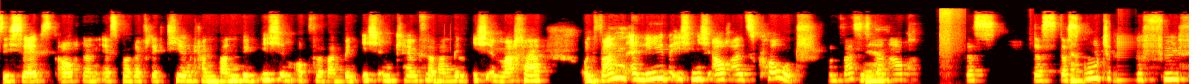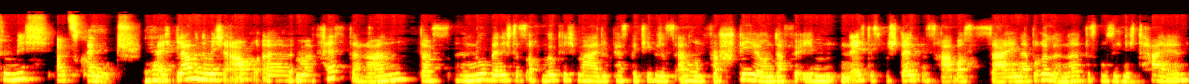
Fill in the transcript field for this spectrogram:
sich selbst auch dann erstmal reflektieren kann, wann bin ich im Opfer, wann bin ich im Kämpfer, wann bin ich im Macher und wann erlebe ich mich auch als Coach und was ist ja. dann auch das das, das gute Gefühl für mich als Coach. Ja, ich glaube nämlich auch äh, immer fest daran, dass nur wenn ich das auch wirklich mal die Perspektive des anderen verstehe und dafür eben ein echtes Verständnis habe aus seiner Brille, ne, das muss ich nicht teilen,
